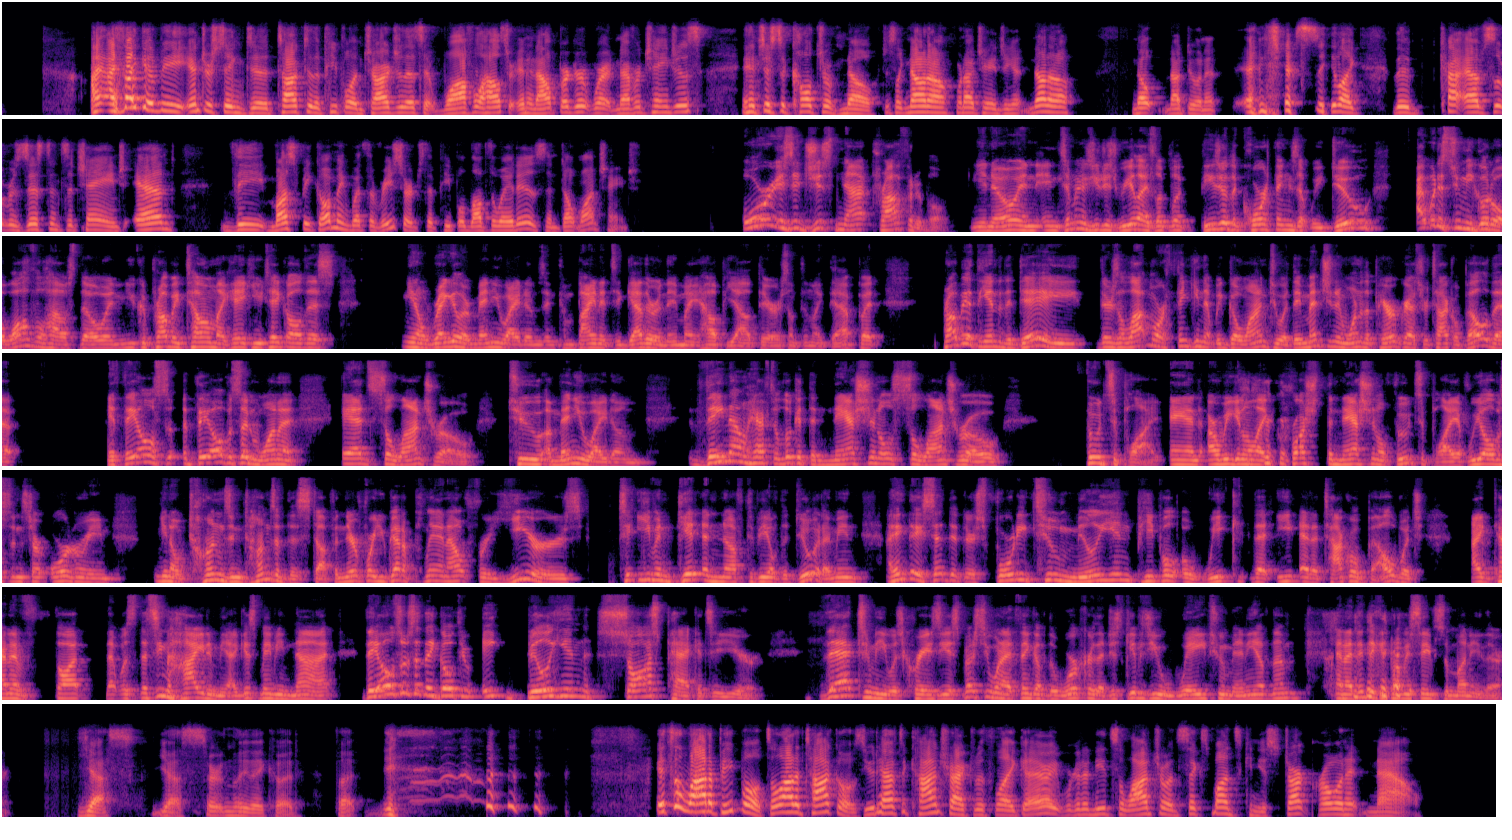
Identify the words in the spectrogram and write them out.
I, I think it'd be interesting to talk to the people in charge of this at Waffle House or In-N-Out Burger, where it never changes. And it's just a culture of no, just like no, no, we're not changing it. No, no, no, nope, not doing it. And just see like the absolute resistance to change and the must be coming with the research that people love the way it is and don't want change. Or is it just not profitable you know? And and sometimes you just realize look look these are the core things that we do. I would assume you go to a waffle house though and you could probably tell them like hey can you take all this you know regular menu items and combine it together and they might help you out there or something like that. But probably at the end of the day, there's a lot more thinking that we go on to it. They mentioned in one of the paragraphs for Taco Bell that if they also if they all of a sudden want to add cilantro to a menu item, they now have to look at the national cilantro food supply. And are we going to like crush the national food supply if we all of a sudden start ordering, you know, tons and tons of this stuff? And therefore, you've got to plan out for years to even get enough to be able to do it. I mean, I think they said that there's 42 million people a week that eat at a Taco Bell, which I kind of thought that was that seemed high to me. I guess maybe not. They also said they go through 8 billion sauce packets a year. That to me was crazy, especially when I think of the worker that just gives you way too many of them. And I think they could probably save some money there. Yes, yes, certainly they could. But it's a lot of people. It's a lot of tacos. You'd have to contract with like, all right, we're gonna need cilantro in six months. Can you start growing it now?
